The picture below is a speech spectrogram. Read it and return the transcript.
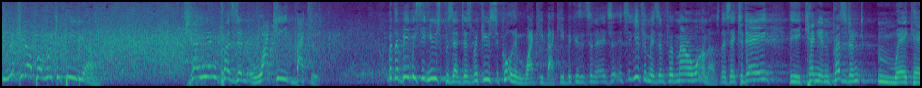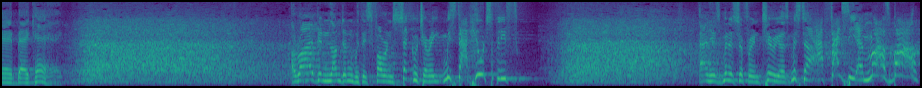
Look it up on Wikipedia. Kenyan President Wacky Backy. But the BBC News presenters refuse to call him Wacky Backy because it's, an, it's, a, it's a euphemism for marijuana. So they say, today, the Kenyan President, Mwai Kibaki, arrived in London with his Foreign Secretary, Mr. Huge and his Minister for Interiors, Mr. Afansi Bar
